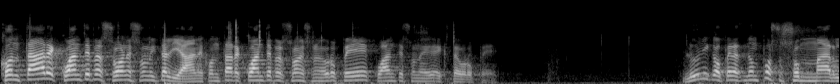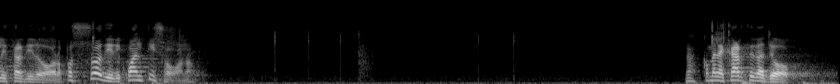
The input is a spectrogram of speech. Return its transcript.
Contare quante persone sono italiane, contare quante persone sono europee, quante sono extraeuropee. L'unica operazione, non posso sommarli tra di loro, posso solo dire quanti sono. No, come le carte da gioco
